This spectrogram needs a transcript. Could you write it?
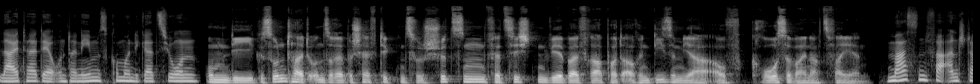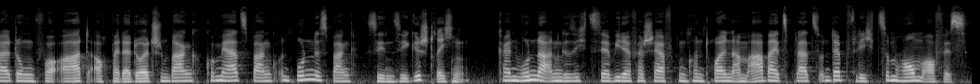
Leiter der Unternehmenskommunikation. Um die Gesundheit unserer Beschäftigten zu schützen, verzichten wir bei Fraport auch in diesem Jahr auf große Weihnachtsfeiern. Massenveranstaltungen vor Ort, auch bei der Deutschen Bank, Commerzbank und Bundesbank, sind sie gestrichen. Kein Wunder angesichts der wieder verschärften Kontrollen am Arbeitsplatz und der Pflicht zum Homeoffice.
